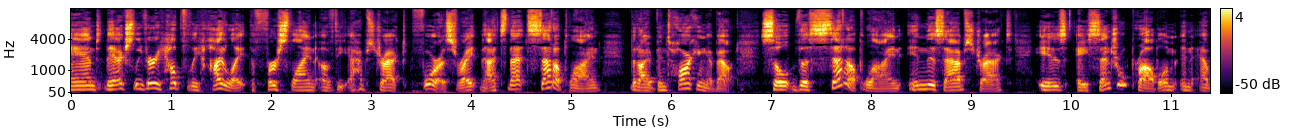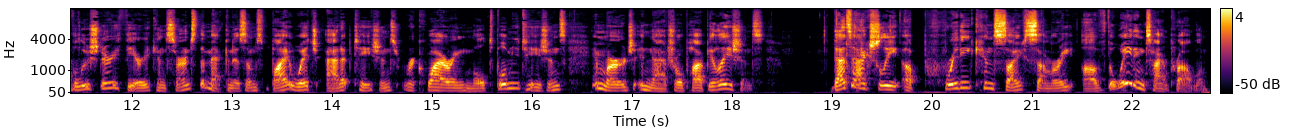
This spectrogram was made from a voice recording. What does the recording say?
And they actually very helpfully highlight the first line of the abstract for us, right? That's that setup line that I've been talking about. So the setup line in this abstract is a central problem in evolutionary theory concerns the mechanisms by which adaptations requiring multiple mutations emerge in natural populations. That's actually a pretty concise summary of the waiting time problem.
